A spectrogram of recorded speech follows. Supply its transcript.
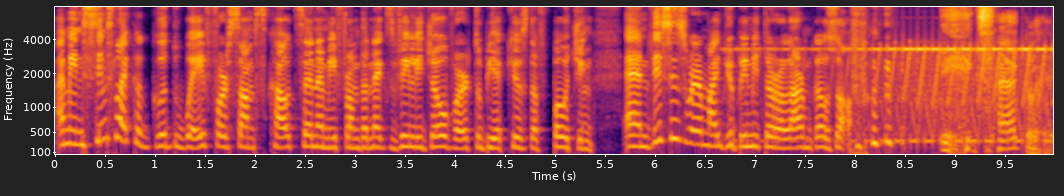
I mean, seems like a good way for some scout's enemy from the next village over to be accused of poaching. And this is where my Ubimeter alarm goes off. exactly.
